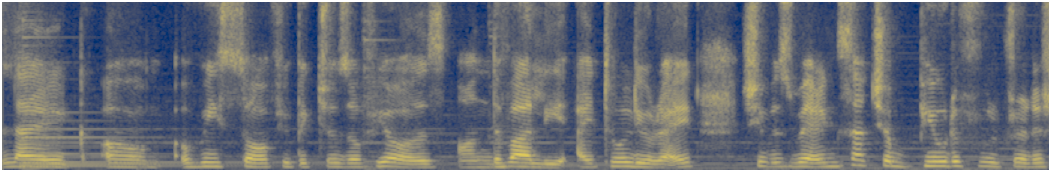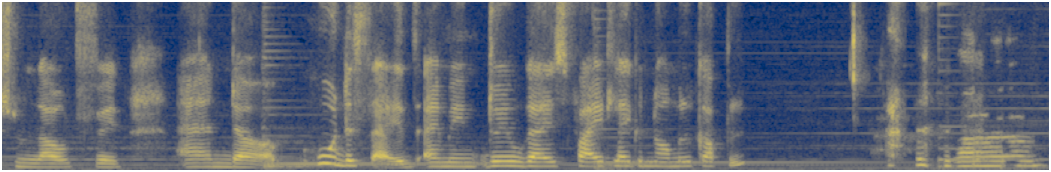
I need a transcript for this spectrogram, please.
like um, we saw a few pictures of yours on Diwali. I told you right. She was wearing such a beautiful traditional outfit. And uh, who decides? I mean, do you guys fight like a normal couple? Um,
